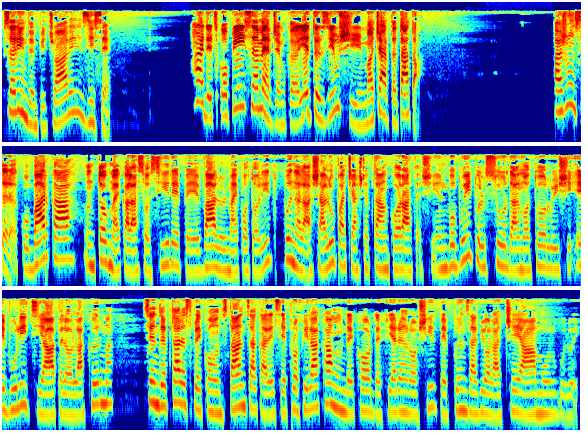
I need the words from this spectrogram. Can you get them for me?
sărind în picioare, zise Haideți, copii, să mergem, că e târziu și mă ceartă tata." Ajunseră cu barca, întocmai ca la sosire, pe valul mai potolit, până la șalupa ce aștepta încorată și, în bubuitul surd al motorului și ebuliția apelor la cârmă, se îndreptară spre Constanța, care se profila ca un decor de fier înroșit pe pânza violacea a murgului.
